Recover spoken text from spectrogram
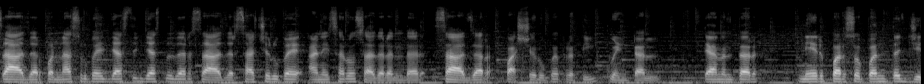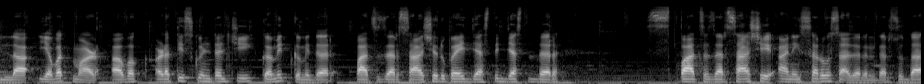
सहा हजार पन्नास रुपये जास्तीत जास्त दर सहा हजार सातशे रुपये आणि सर्वसाधारण दर सहा हजार पाचशे रुपये प्रति क्विंटल. त्यानंतर नेर परसोपंत जिल्हा यवतमाळ. आवक अडतीस क्विंटलची कमीत कमी दर पाच हजार सहाशे रुपये जास्तीत जास्त दर पाच हजार सहाशे आणि सर्वसाधारण दरसुद्धा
